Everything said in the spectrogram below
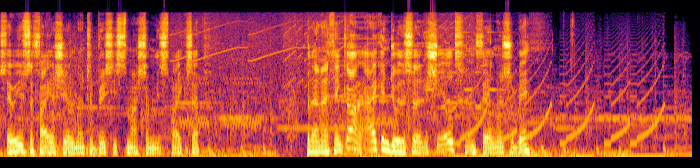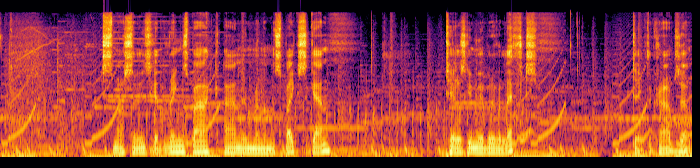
So we use the fire shield now to basically smash some of these spikes up. But then I think, oh, I can do this without a shield and fail miserably. Smash some of these to get the rings back and then run on the spikes again. Tails give me a bit of a lift. Take the crabs out.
